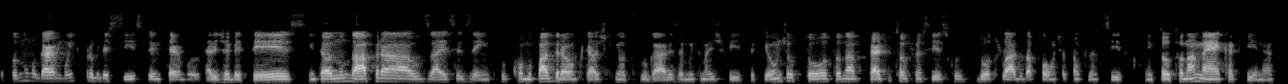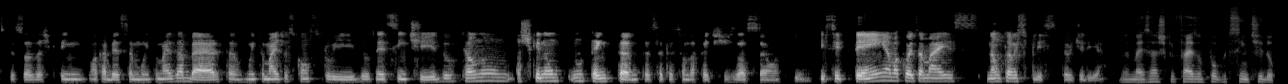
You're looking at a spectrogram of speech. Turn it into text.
Eu tô num lugar muito progressista em termos LGBTs. Então não dá pra usar esse exemplo como padrão, porque acho que em outros lugares é muito mais difícil. Aqui onde eu tô, tô na, perto de São Francisco, do outro lado da ponte é São Francisco. Então eu tô na Meca aqui, né? As pessoas acho que têm uma cabeça muito mais aberta, muito mais desconstruídos nesse sentido. Então não, acho que não, não tem tanto essa questão da fetichização aqui. E se tem, é uma coisa mais não tão explícita, eu diria. Mas acho que faz um pouco de sentido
